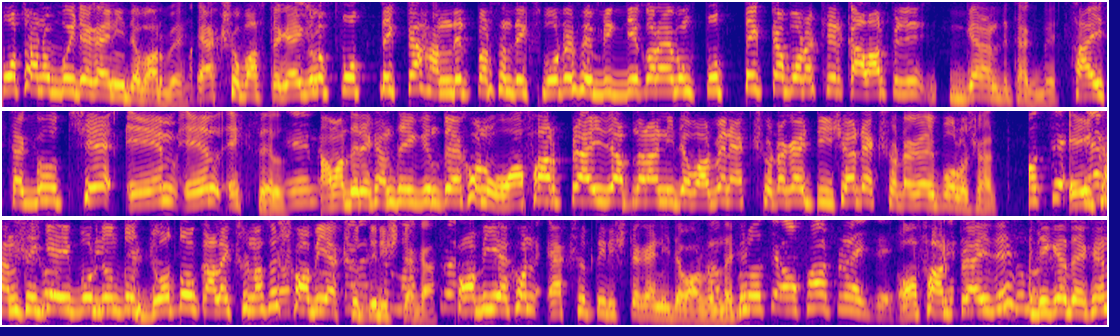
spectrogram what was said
পঁচানব্বই টাকায় নিতে পারবে একশো পাঁচ টাকা এগুলো প্রত্যেকটা হান্ড্রেড পার্সেন্ট এক্সপোর্টের ফেব্রিক দিয়ে করা এবং প্রত্যেকটা প্রোডাক্টের কালার গ্যারান্টি থাকবে। সাইজ থাকবে হচ্ছে এম এল এক্সেল আমাদের এখান থেকে কিন্তু এখন অফার প্রাইস আপনারা নিতে পারবেন একশো টাকায় টি শার্ট একশো টাকায় পোলো শার্ট এইখান থেকে এই পর্যন্ত যত কালেকশন আছে সবই একশো তিরিশ টাকা। সবই এখন একশো তিরিশ টাকায় নিতে পারবেন দেখেন। অফার প্রাইজে অফার প্রাইজে দিকে দেখেন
